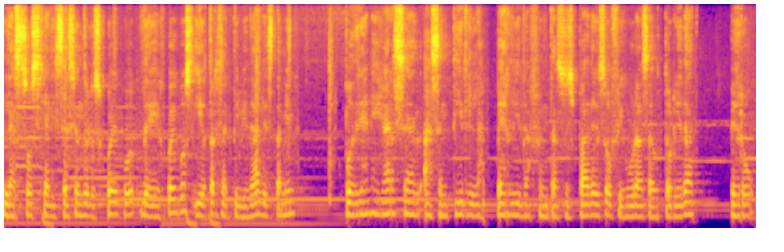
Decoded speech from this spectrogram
la socialización de los juegos, de juegos y otras actividades. También podría negarse a, a sentir la pérdida frente a sus padres o figuras de autoridad, pero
